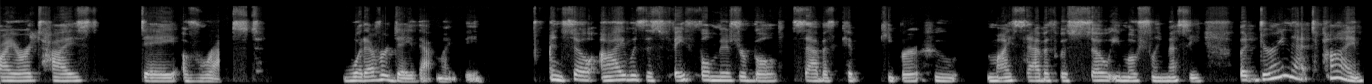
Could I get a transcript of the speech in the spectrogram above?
prioritized day of rest, whatever day that might be. And so I was this faithful, miserable Sabbath keeper who my Sabbath was so emotionally messy. But during that time,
